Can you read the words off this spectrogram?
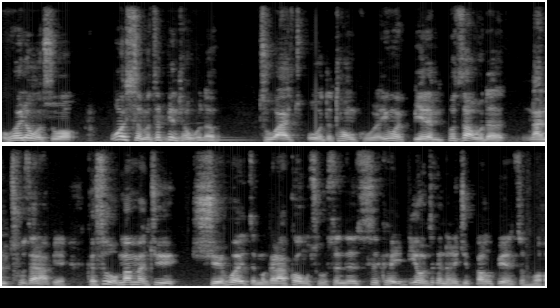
我会认为说，为什么这变成我的阻碍、我的痛苦了？因为别人不知道我的难处在哪边，可是我慢慢去学会怎么跟他共处，甚至是可以利用这个能力去帮助别人之后，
